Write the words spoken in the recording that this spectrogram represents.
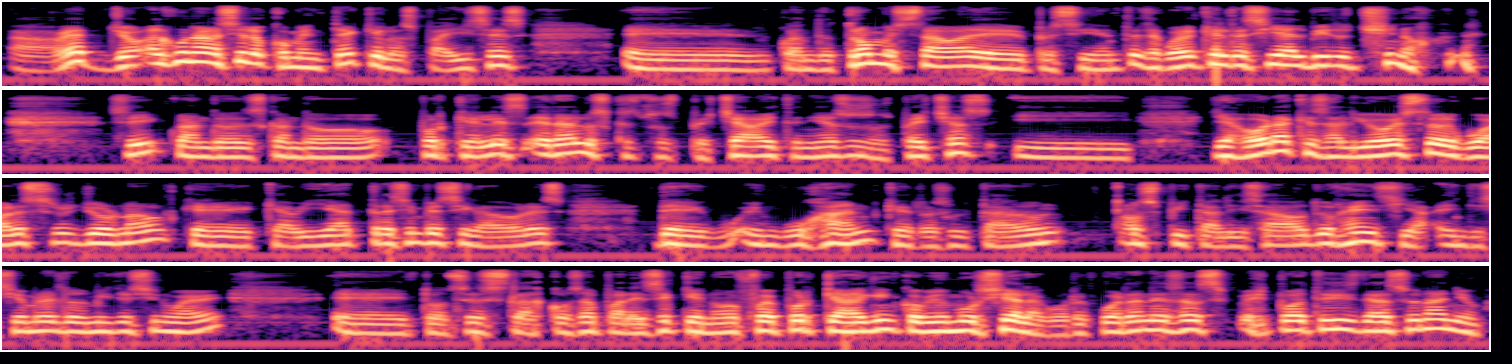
a ver, yo alguna vez se lo comenté que los países, eh, cuando Trump estaba de presidente, ¿se acuerdan que él decía el virus chino? sí, cuando es cuando, porque él era los que sospechaba y tenía sus sospechas y, y ahora que salió esto del Wall Street Journal, que, que había tres investigadores en Wuhan que resultaron hospitalizados de urgencia en diciembre del 2019. Eh, entonces la cosa parece que no fue porque alguien comió un murciélago. ¿Recuerdan esas hipótesis de hace un año?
